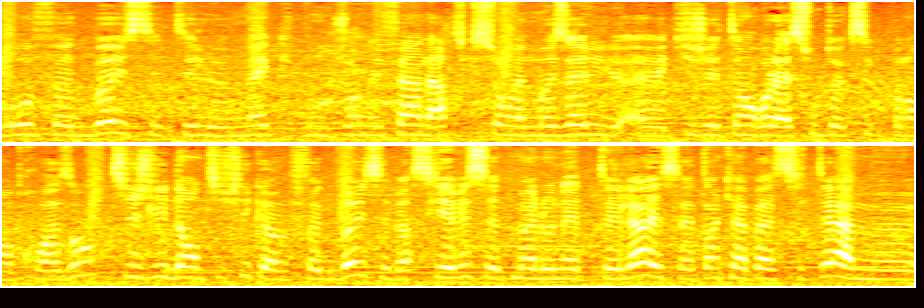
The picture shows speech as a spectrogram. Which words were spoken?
gros fuckboy, c'était le mec. Donc, j'en ai fait un article sur Mademoiselle avec qui j'étais en relation toxique pendant trois ans. Si je l'identifie comme fuckboy, c'est parce qu'il y avait cette malhonnêteté-là et cette incapacité à me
